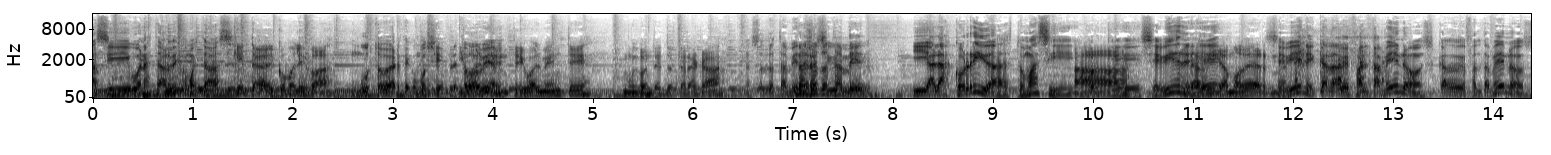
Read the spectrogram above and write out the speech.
Tomasi, buenas tardes, ¿cómo estás? ¿Qué tal? ¿Cómo les va? Un gusto verte como siempre, ¿todo igualmente, bien? igualmente. Muy contento de estar acá. Nosotros también. Nosotros también. Y a las corridas, Tomasi, Ah, porque se viene, la ¿eh? vida moderna. Se viene, cada vez falta menos, cada vez falta menos.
